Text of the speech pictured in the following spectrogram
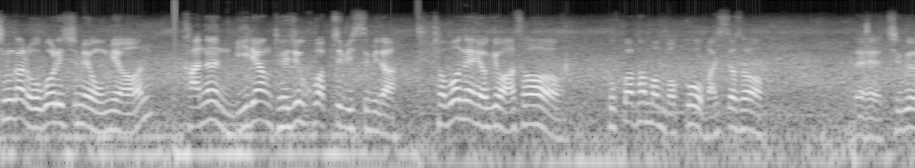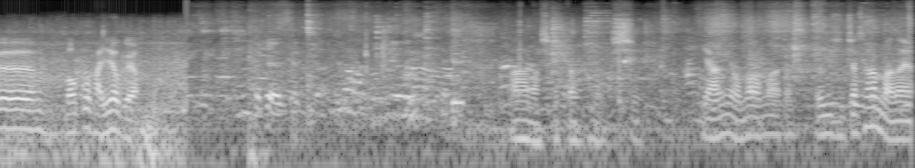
신갈 오거리쯤에 오면 가는 밀양 돼지국밥집이 있습니다. 저번에 여기 와서 국밥 한번 먹고 맛있어서 네 지금 먹고 가려고요. 아 맛있겠다 역시 양이 어마어마하다. 여기 진짜 사람 많아요.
